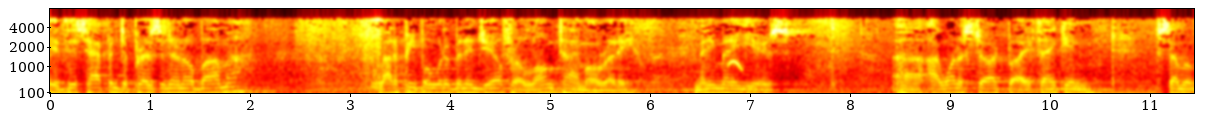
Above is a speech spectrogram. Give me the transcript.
If this happened to President Obama, a lot of people would have been in jail for a long time already, many, many years. Uh, I want to start by thanking some of,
